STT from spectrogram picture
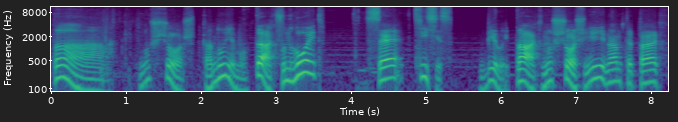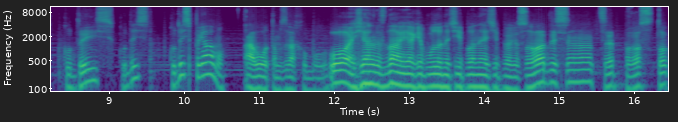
Так, ну що ж, кануємо. Так, фунгоїд. Це Тісіс. Білий. Так, ну що ж, і нам тепер кудись, кудись, кудись прямо. А, от там зверху було. Ой, я не знаю, як я буду на тій планеті пересуватися. Це просто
